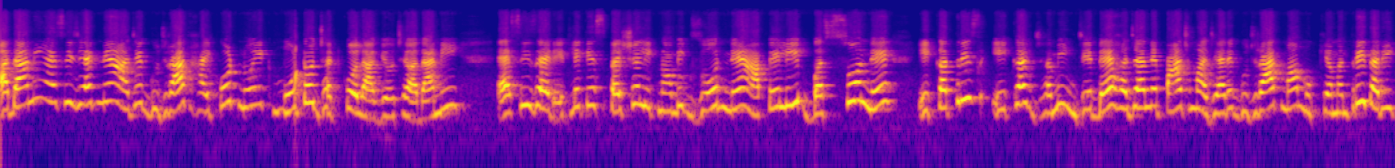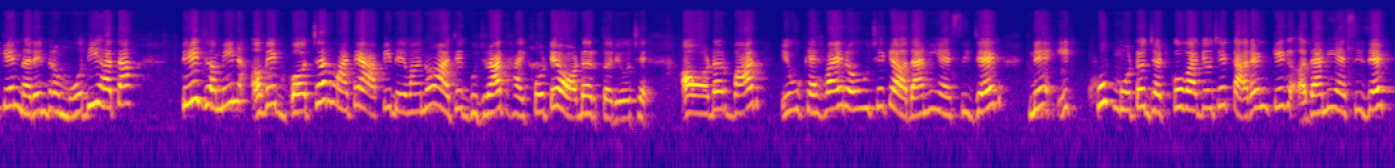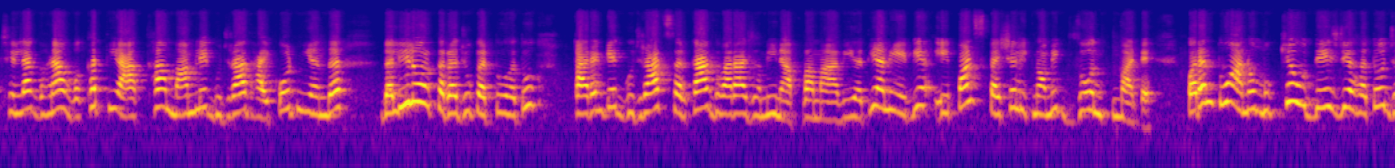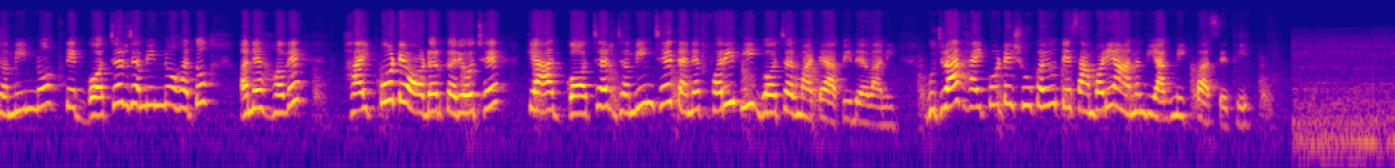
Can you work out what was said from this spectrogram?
અદાની એસીઝેડને આજે ગુજરાત હાઈકોર્ટનો એક મોટો ઝટકો લાગ્યો છે. અદાની એસીઝેડ એટલે કે સ્પેશિયલ ઇકોનોમિક ઝોનને આપેલી બસો ને એકત્રીસ એકર જમીન, જે બે હજાર ને પાંચમાં જ્યારે ગુજરાતમાં મુખ્યમંત્રી તરીકે નરેન્દ્ર મોદી હતા તે જમીન હવે ગોચર માટે આપી દેવાનો આજે ગુજરાત હાઈકોર્ટે ઓર્ડર કર્યો છે. આ ઓર્ડર બાદ એવું કહેવાય રહ્યું છે કે અદાની એસીઝેડ ને એક ખૂબ મોટો ઝટકો વાગ્યો છે, કારણ કે અદાની એસીઝેડ છેલ્લા ઘણા વખતથી આખા મામલે ગુજરાત હાઈકોર્ટની અંદર દલીલો રજૂ કરતું હતું, કારણ કે ગુજરાત સરકાર દ્વારા જમીન આપવામાં આવી હતી અને એ બી, એ પણ સ્પેશિયલ ઇકોનોમિક ઝોન માટે. પરંતુ આનો મુખ્ય ઉદ્દેશ જે હતો જમીનનો તે ગોચર જમીનનો હતો અને હવે હાઈકોર્ટે ઓર્ડર કર્યો છે કે આ ગોચર જમીન છે તેને ફરીથી ગોચર માટે આપી દેવાની. ગુજરાત હાઈકોર્ટે શું કહ્યું તે સાંભળીએ આનંદ યાજ્ઞિક પાસેથી.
